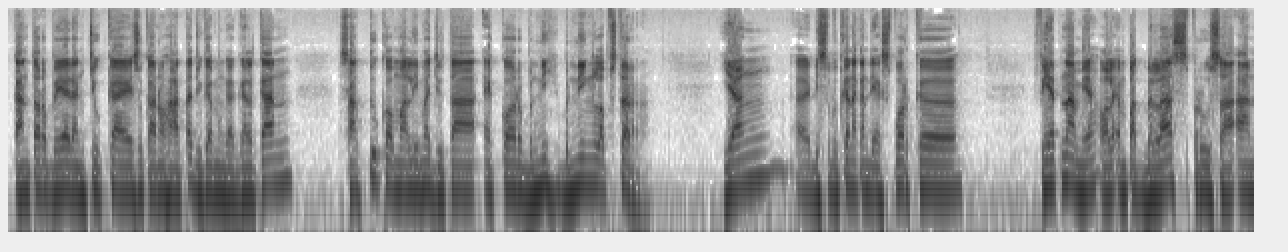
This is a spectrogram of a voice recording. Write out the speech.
kantor Bea dan Cukai Soekarno-Hatta juga menggagalkan 1,5 juta ekor benih bening lobster yang eh, disebutkan akan diekspor ke Vietnam ya oleh 14 perusahaan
